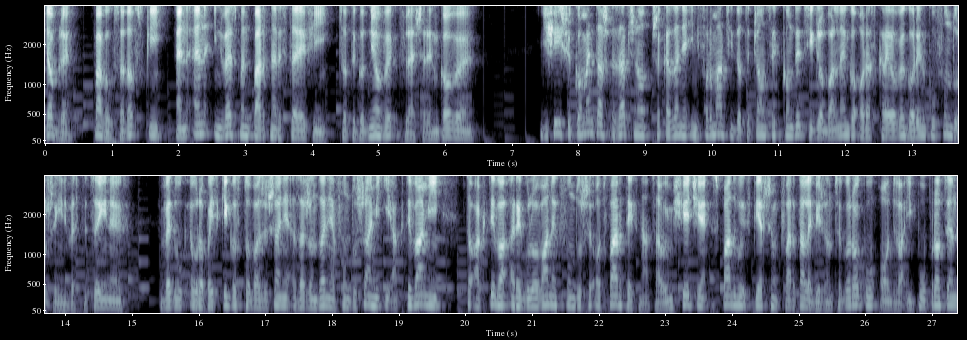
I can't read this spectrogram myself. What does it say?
dobry, Paweł Sadowski, NN Investment Partners TFI, cotygodniowy flash rynkowy. Dzisiejszy komentarz zacznę od przekazania informacji dotyczących kondycji globalnego oraz krajowego rynku funduszy inwestycyjnych. Według Europejskiego Stowarzyszenia Zarządzania Funduszami i Aktywami, to aktywa regulowanych funduszy otwartych na całym świecie spadły w pierwszym kwartale bieżącego roku o 2,5%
